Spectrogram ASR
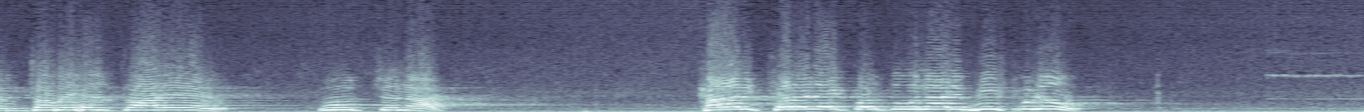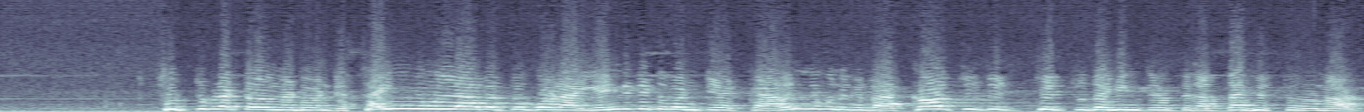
యుద్ధం లేదు పాలేదు కూర్చున్నాడు. కాని చెలరే కొడుతూ ఉన్నాడు భీష్ముడు. చుట్టుప్రక్కల ఉన్నటువంటి సైన్యం లేవత్తు కూడా ఎండినటువంటి యొక్క అరణ్యములు కదా కాచు చెచ్చు దహించినట్టుగా దహిస్తూ ఉన్నాడు.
